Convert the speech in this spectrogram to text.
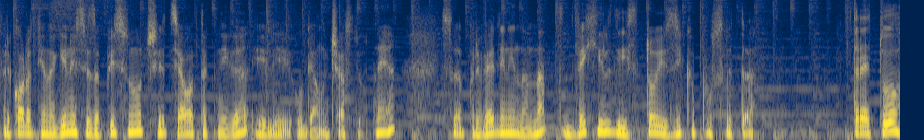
В рекордите на Гинес е записано, че цялата книга или отделни части от нея са преведени на над 2100 езика по света. Трето,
